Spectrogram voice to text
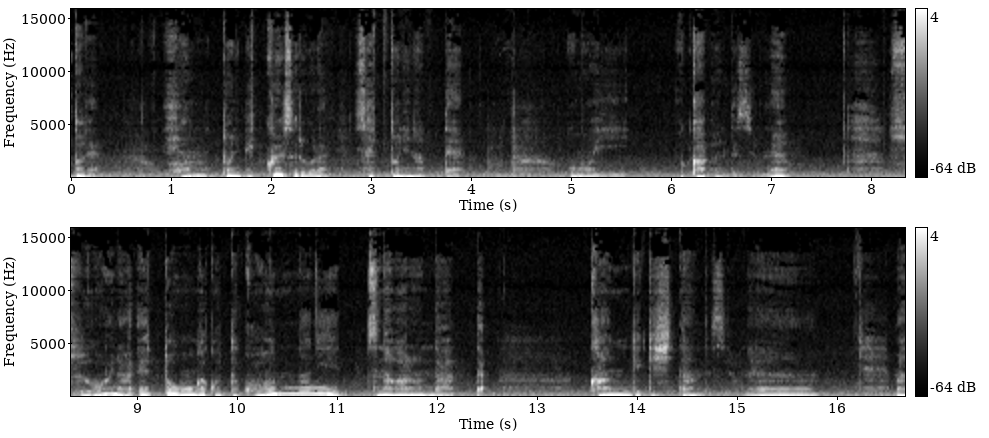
トで本当にびっくりするぐらいセットになって思い浮かぶんですよね。すごいな絵と音楽ってこんなにつながるんだって感激したんですよね。まあ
